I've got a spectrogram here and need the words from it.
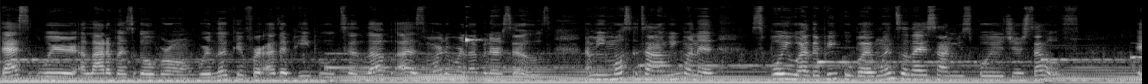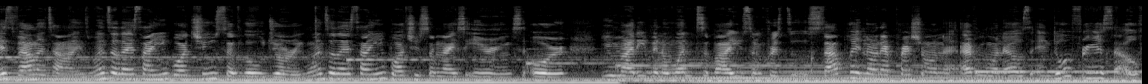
that's where a lot of us go wrong. We're looking for other people to love us more than we're loving ourselves. I mean, most of the time we want to spoil other people, but when's the last time you spoiled yourself? It's Valentine's. When's the last time you bought you some gold jewelry? When's the last time you bought you some nice earrings? Or you might even want to buy you some crystals. Stop putting all that pressure on everyone else and do it for yourself.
